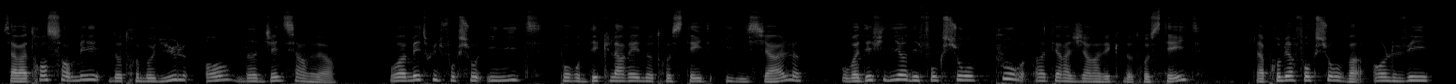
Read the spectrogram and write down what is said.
Ça va transformer notre module en un gen server. On va mettre une fonction init pour déclarer notre state initial. On va définir des fonctions pour interagir avec notre state. La première fonction va enlever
